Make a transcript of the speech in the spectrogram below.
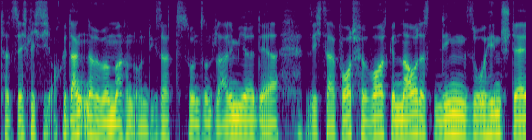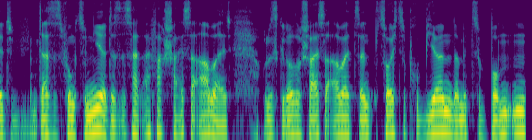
tatsächlich sich auch Gedanken darüber machen. Und wie gesagt, so, so ein Wladimir, der sich da Wort für Wort genau das Ding so hinstellt, dass es funktioniert, das ist halt einfach scheiße Arbeit. Und es ist genauso scheiße Arbeit, sein Zeug zu probieren, damit zu bomben,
